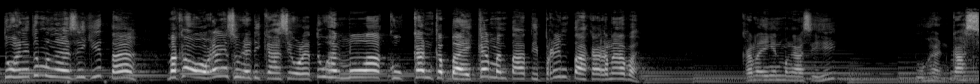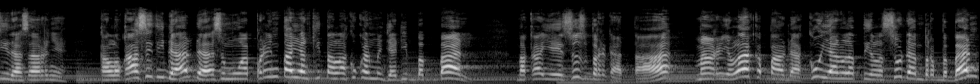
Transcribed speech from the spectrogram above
Tuhan itu mengasihi kita. Maka orang yang sudah dikasih oleh Tuhan melakukan kebaikan mentaati perintah karena apa? Karena ingin mengasihi Tuhan. Kasih dasarnya. Kalau kasih tidak ada, semua perintah yang kita lakukan menjadi beban. Maka Yesus berkata, marilah kepadaku yang letih lesu dan berbeban,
